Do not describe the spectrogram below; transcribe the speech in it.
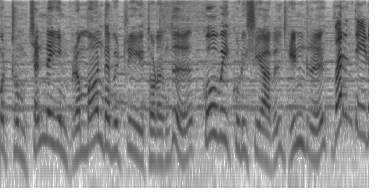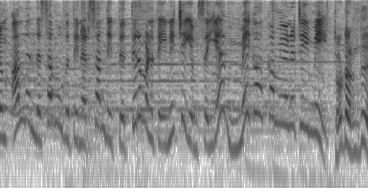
மற்றும் சென்னையின் பிரம்மாண்ட வெற்றியை தொடர்ந்து கோவை குடிசியாவில் இன்று வரம் தேடும் அந்தந்த சமூகத்தினர் சந்தித்து திருமணத்தை நிச்சயம் செய்ய மெகா கம்யூனிட்டி மீட் தொடர்ந்து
